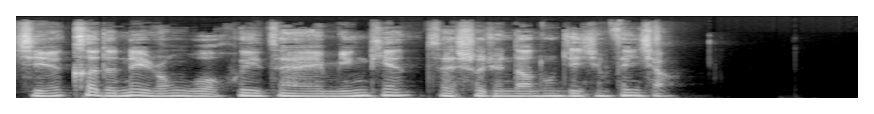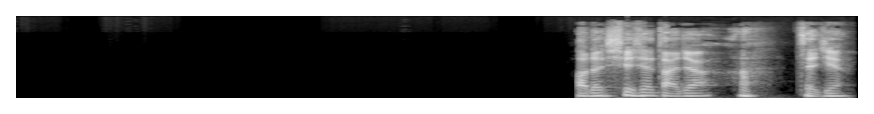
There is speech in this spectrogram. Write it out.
节课的内容我会在明天在社群当中进行分享。好的，谢谢大家啊，再见。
